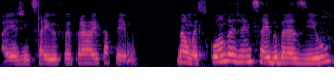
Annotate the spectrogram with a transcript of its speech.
Aí a gente saiu e foi para Itapema. Não, mas quando a gente sair do Brasil,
